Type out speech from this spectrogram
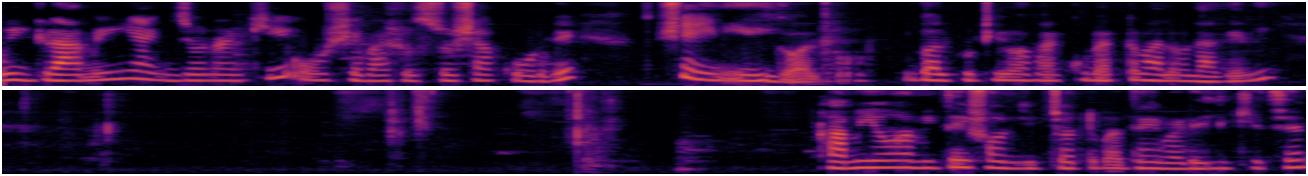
ওই গ্রামেই একজন আর কি ওর সেবা শুশ্রূষা করবে। সেই নিয়েই গল্প। গল্পটিও আমার খুব একটা ভালো লাগেনি। আমিও আমিতে সঞ্জীব চট্টোপাধ্যায় এবারে লিখেছেন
